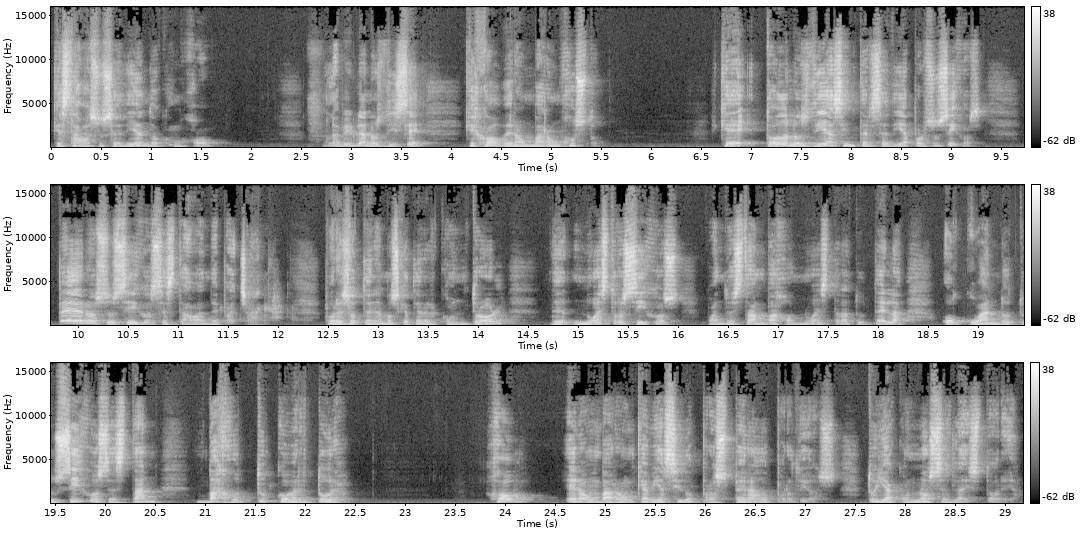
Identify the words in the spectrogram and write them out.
qué estaba sucediendo con Job. La Biblia nos dice que Job era un varón justo, que todos los días intercedía por sus hijos, pero sus hijos estaban de pachanga. Por eso tenemos que tener control de nuestros hijos cuando están bajo nuestra tutela o cuando tus hijos están bajo tu cobertura. Job era un varón que había sido prosperado por Dios. Tú ya conoces la historia.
